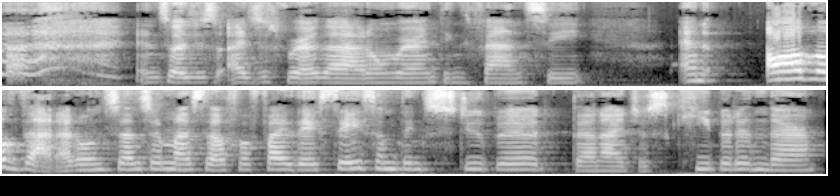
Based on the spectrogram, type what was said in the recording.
and so I just I just wear that. I don't wear anything fancy. And all of that, I don't censor myself. If I, they say something stupid, then I just keep it in there.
